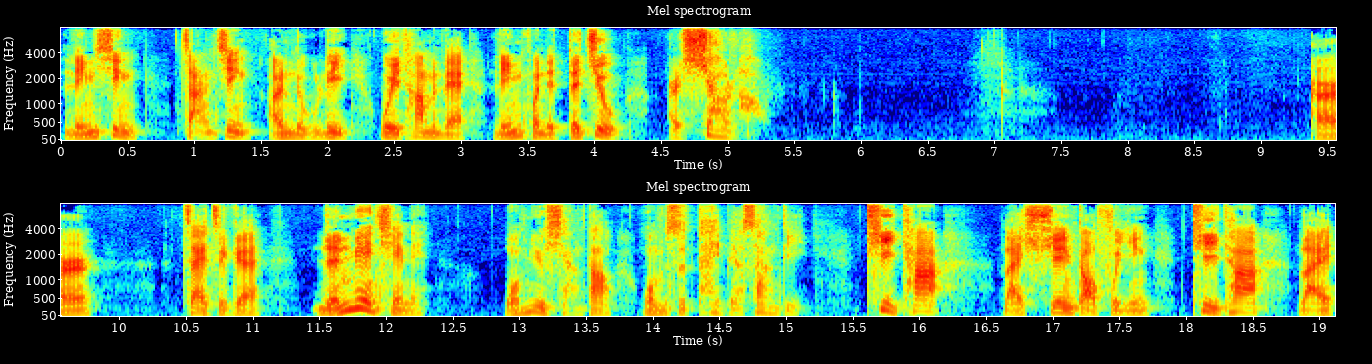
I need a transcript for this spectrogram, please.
灵性长进而努力，为他们的灵魂的得救而效劳。而在这个人面前呢，我们又想到，我们是代表上帝，替他来宣告福音，替他来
